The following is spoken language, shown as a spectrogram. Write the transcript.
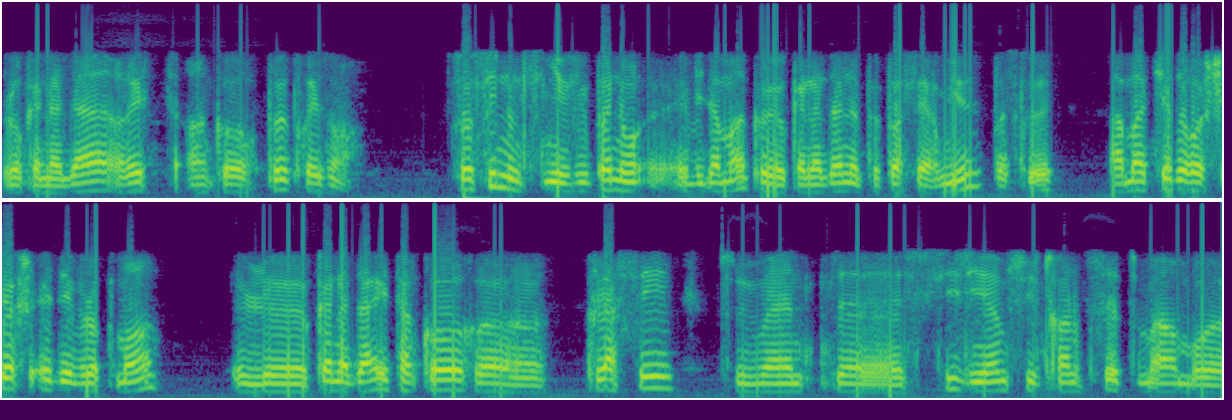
le Canada reste encore peu présent. Ceci ne signifie pas évidemment que le Canada ne peut pas faire mieux, parce que en matière de recherche et développement, le Canada est encore euh, classé sur 26e sur 37 membres,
